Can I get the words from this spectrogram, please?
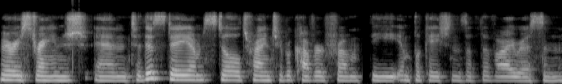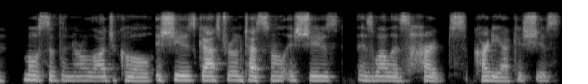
very strange. And to this day, I'm still trying to recover from the implications of the virus and most of the neurological issues, gastrointestinal issues, as well as heart cardiac issues.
